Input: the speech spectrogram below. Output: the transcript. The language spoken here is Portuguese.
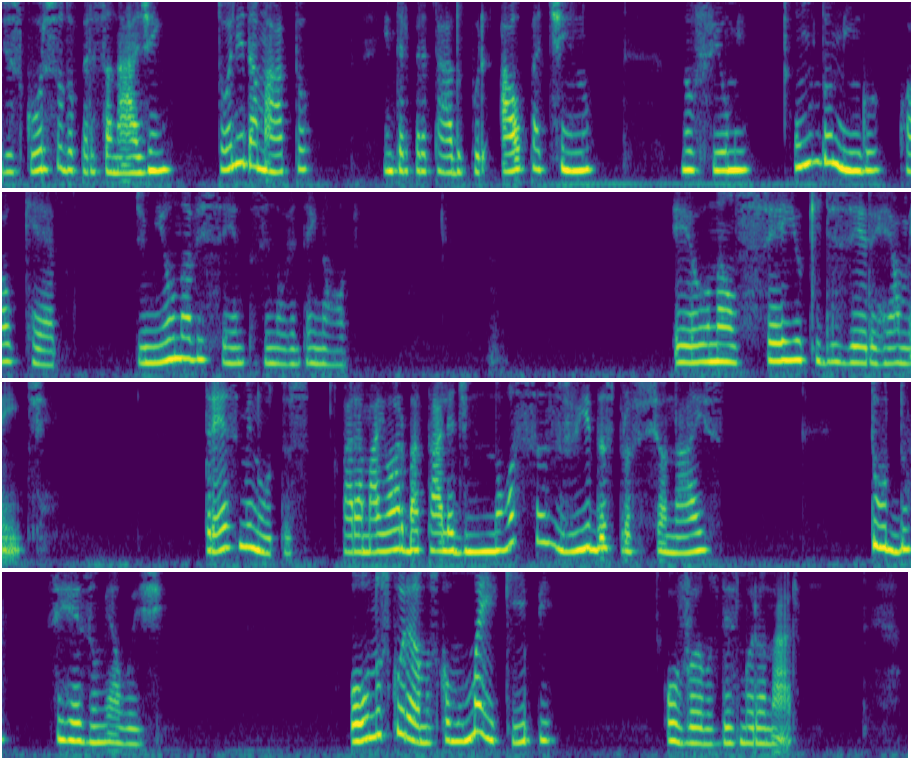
discurso do personagem Tony D'Amato, interpretado por Al Pacino, no filme Um Domingo Qualquer, de 1999. Eu não sei o que dizer realmente. Três minutos para a maior batalha de nossas vidas profissionais. Tudo se resume a hoje. Ou nos curamos como uma equipe, ou vamos desmoronar.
